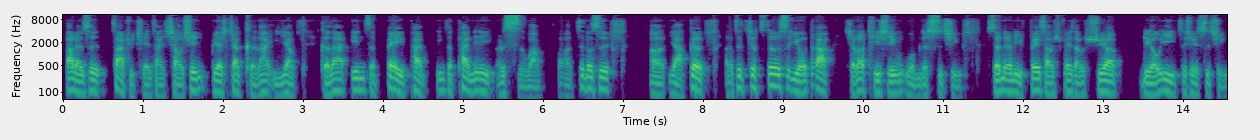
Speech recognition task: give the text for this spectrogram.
巴兰是榨取钱财，小心不要像可拉一样，可拉因着背叛，因着叛逆而死亡啊，这都是。啊，雅各啊，这就这是犹大想要提醒我们的事情。神儿女非常非常需要留意这些事情。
